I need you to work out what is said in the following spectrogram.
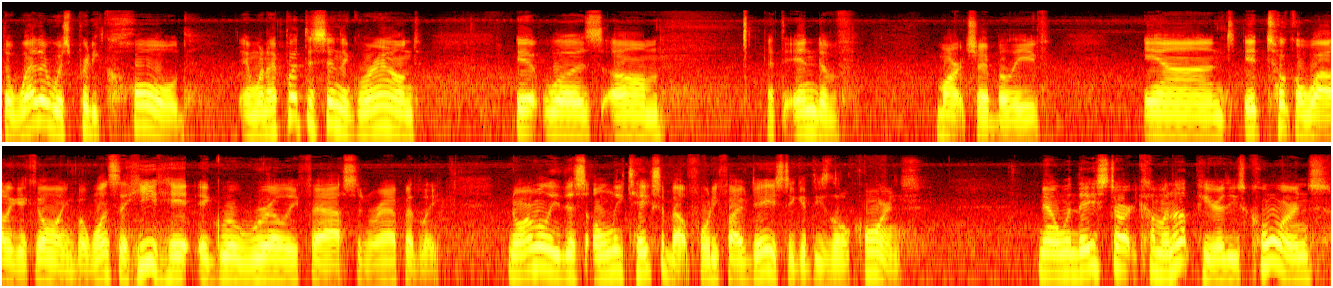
the weather was pretty cold. And when I put this in the ground, it was um, at the end of March, I believe and it took a while to get going but once the heat hit it grew really fast and rapidly. Normally this only takes about 45 days to get these little corns. Now when they start coming up here these corns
